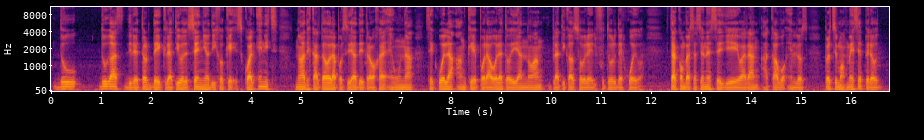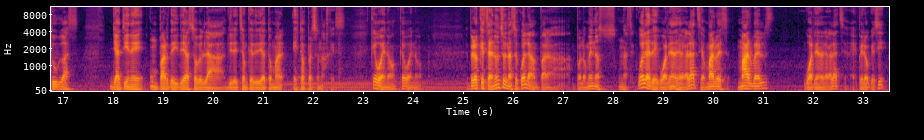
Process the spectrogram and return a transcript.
Dugas, director de creativo diseño, dijo que Square Enix no ha descartado la posibilidad de trabajar en una secuela, aunque por ahora todavía no han platicado sobre el futuro del juego. Estas conversaciones se llevarán a cabo en los próximos meses, pero Dugas ya tiene un par de ideas sobre la dirección que debería tomar estos personajes. Qué bueno, qué bueno. Espero que se anuncie una secuela para, por lo menos, una secuela de Guardianes de la Galaxia. Marvel's, Marvel's Guardianes de la Galaxia. Espero que sí.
